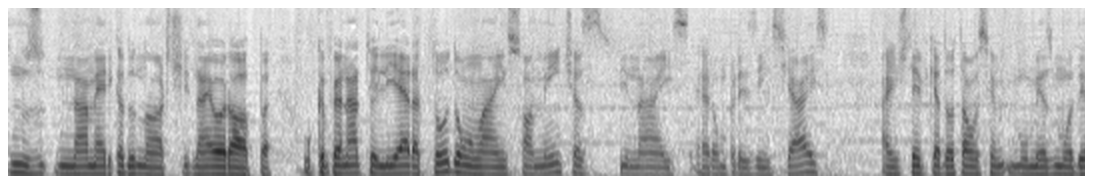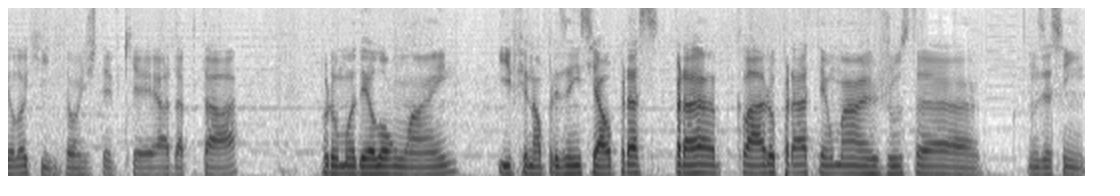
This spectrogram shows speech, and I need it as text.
nos- na América do Norte, na Europa, o campeonato ele era todo online, somente as finais eram presenciais, a gente teve que adotar o, o mesmo modelo aqui. Então, a gente teve que adaptar para o modelo online e final presencial para, claro, para ter uma justa, vamos dizer assim,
